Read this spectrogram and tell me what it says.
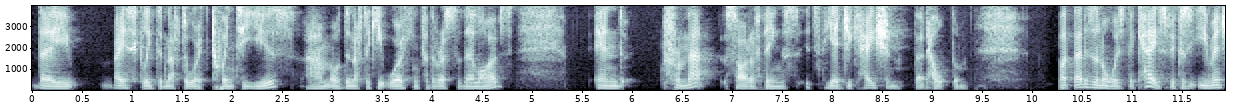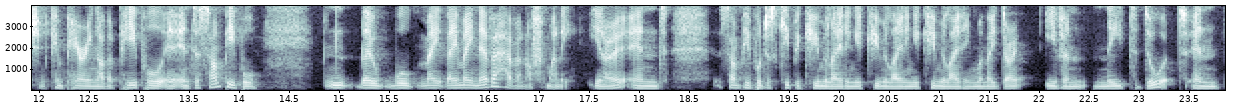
they basically didn't have to work 20 years um, or didn't have to keep working for the rest of their lives. And from that side of things, it's the education that helped them. But that isn't always the case because you mentioned comparing other people, and to some people, they will may they may never have enough money, you know, and some people just keep accumulating, accumulating, accumulating when they don't even need to do it. And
